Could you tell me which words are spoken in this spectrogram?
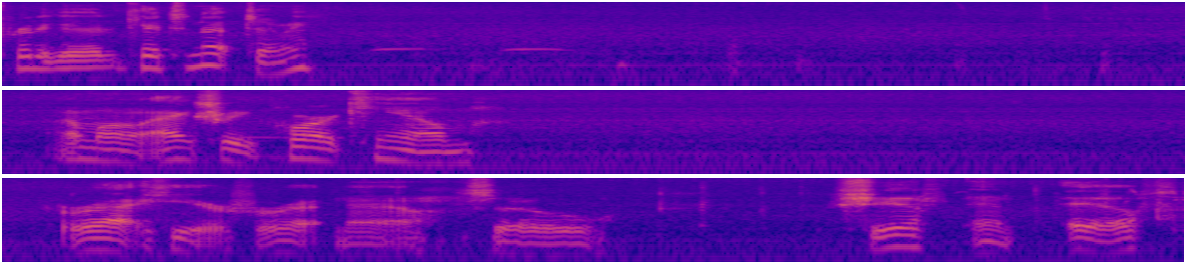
pretty good catching up to me I'm to actually park him right here for right now. So shift and F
